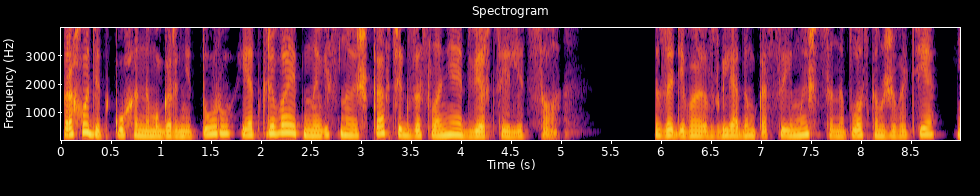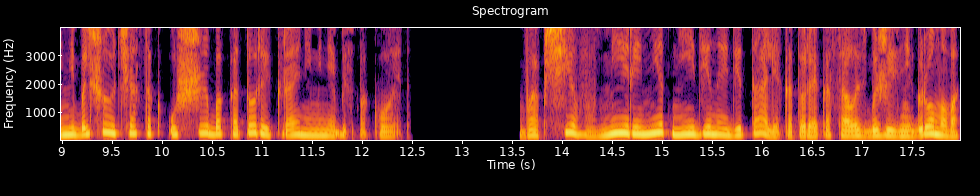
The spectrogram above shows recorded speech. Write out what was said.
Проходит к кухонному гарнитуру и открывает навесной шкафчик, заслоняя дверцей лицо. Задеваю взглядом косые мышцы на плоском животе и небольшой участок ушиба, который крайне меня беспокоит. Вообще в мире нет ни единой детали, которая касалась бы жизни Громова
